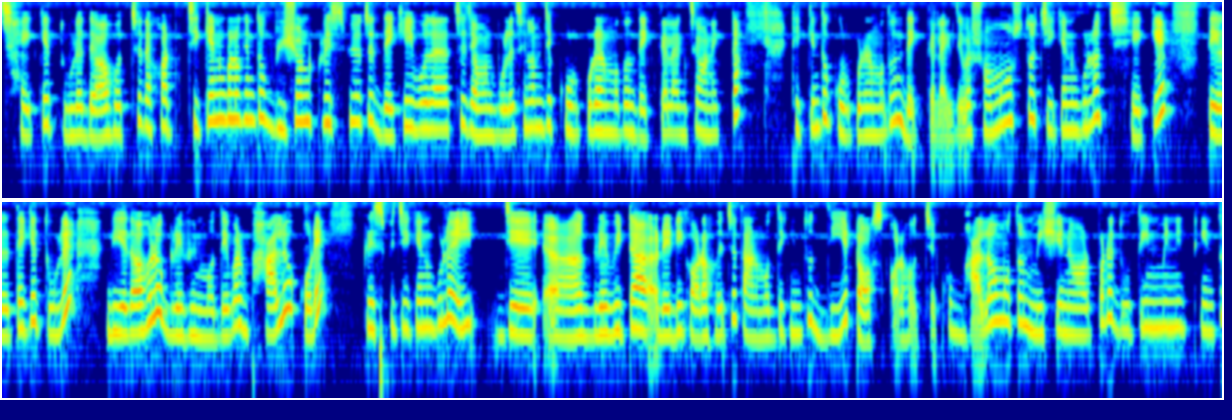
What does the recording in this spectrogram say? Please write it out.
ছেঁকে তুলে দেওয়া হচ্ছে। দেখো আর চিকেনগুলো কিন্তু ভীষণ ক্রিস্পি হচ্ছে, দেখেই বোঝা যাচ্ছে। যেমন বলেছিলাম যে কুরকুরের মতন দেখতে লাগছে অনেকটা, ঠিক কিন্তু কুরকুরের মতন দেখতে লাগছে। এবার সমস্ত চিকেনগুলো ছেঁকে তেল থেকে তুলে দিয়ে দেওয়া হলো গ্রেভির মধ্যে। এবার ভালো করে ক্রিস্পি চিকেনগুলো এই যে গ্রেভিটা রেডি করা হয়েছে তার মধ্যে কিন্তু দিয়ে টস করা হচ্ছে। খুব ভালো মতন মিশিয়ে নেওয়ার পরে দু তিন মিনিট কিন্তু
